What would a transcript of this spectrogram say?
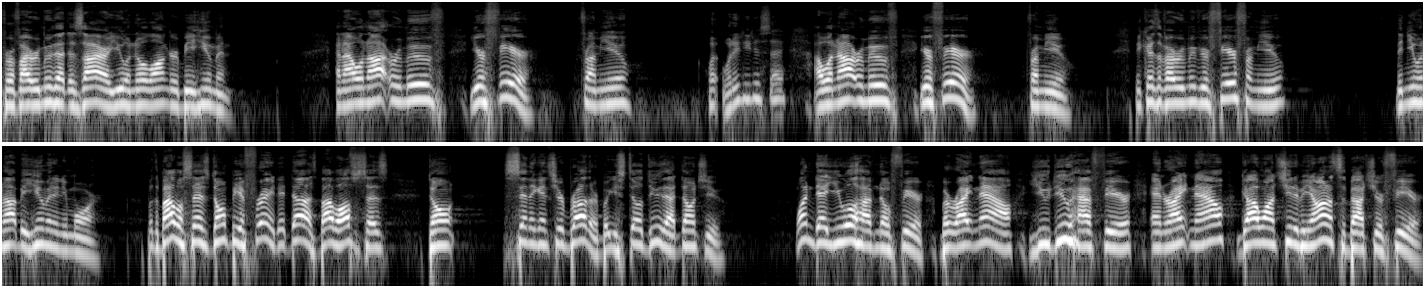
For if I remove that desire, you will no longer be human. And I will not remove your fear from you. What, what did he just say? I will not remove your fear from you. Because if I remove your fear from you, then you will not be human anymore. But the Bible says, don't be afraid. It does. The Bible also says, don't sin against your brother. But you still do that, don't you? One day you will have no fear. But right now, you do have fear. And right now, God wants you to be honest about your fear.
